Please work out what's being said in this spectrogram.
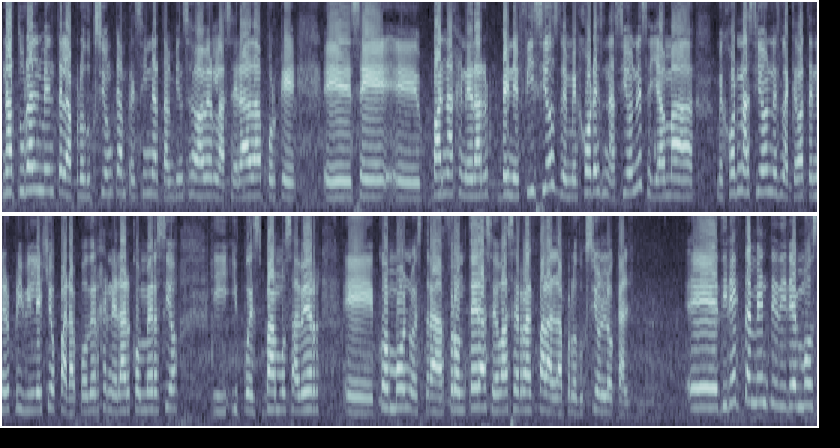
Naturalmente la producción campesina también se va a ver lacerada porque eh, se eh, van a generar beneficios de mejores naciones, se llama Mejor Nación, es la que va a tener privilegio para poder generar comercio y, pues vamos a ver eh, cómo nuestra frontera se va a cerrar para la producción local. Directamente diremos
